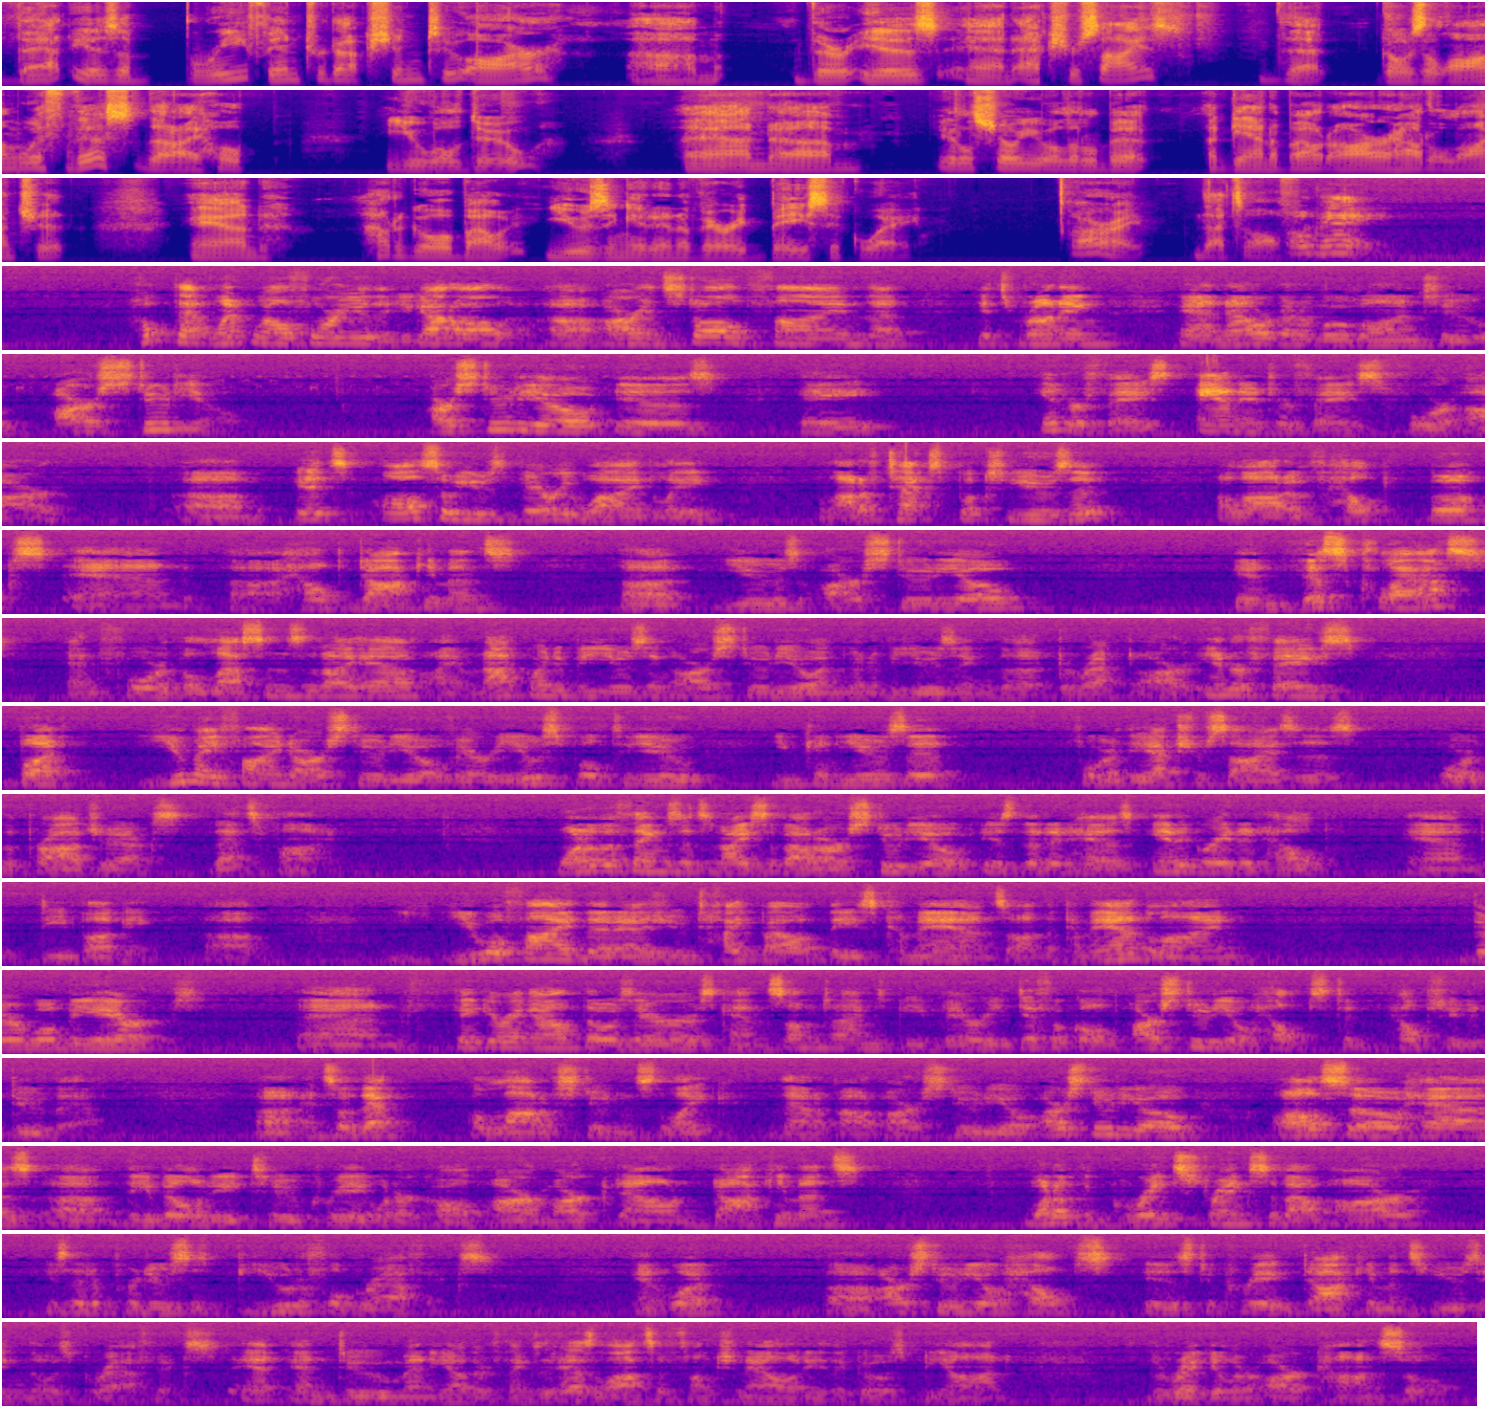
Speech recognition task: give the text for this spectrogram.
that is a brief introduction to R. Um, there is an exercise that goes along with this that I hope you will do. And um, it'll show you a little bit again about R, how to launch it, and how to go about using it in a very basic way. All right, that's all. okay. Hope that went well for you, that you got all uh, R installed fine, that it's running. And now we're going to move on to RStudio. R Studio is a interface, an interface for R. Um, it's also used very widely. A lot of textbooks use it. A lot of help books and uh, help documents uh, use RStudio. In this class and for the lessons that I have, I am not going to be using RStudio. I'm going to be using the DirectR interface. But you may find RStudio very useful to you. You can use it for the exercises or the projects, that's fine. One of the things that's nice about RStudio is that it has integrated help and debugging. Um, you will find that as you type out these commands on the command line, there will be errors. And figuring out those errors can sometimes be very difficult. RStudio helps to helps you to do that. Uh, and so that a lot of students like that about RStudio. Our RStudio also has uh, the ability to create what are called R Markdown documents. One of the great strengths about R is that it produces beautiful graphics. And what uh, RStudio helps is to create documents using those graphics and, and do many other things. It has lots of functionality that goes beyond the regular R console.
